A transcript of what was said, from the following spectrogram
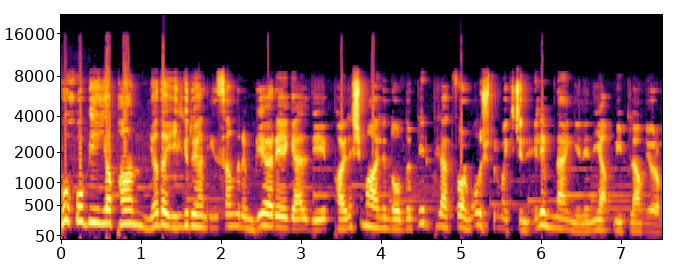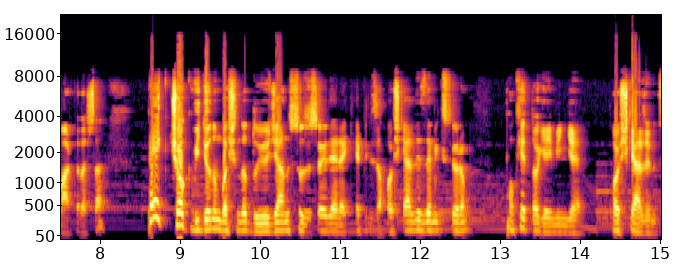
Bu hobiyi yapan ya da ilgi duyan insanların bir araya geldiği, paylaşım halinde olduğu bir platform oluşturmak için elimden geleni yapmayı planlıyorum arkadaşlar. Pek çok videonun başında duyacağınız sözü söyleyerek hepinize hoş geldiniz demek istiyorum. Pocketto Gaming'e hoş geldiniz.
